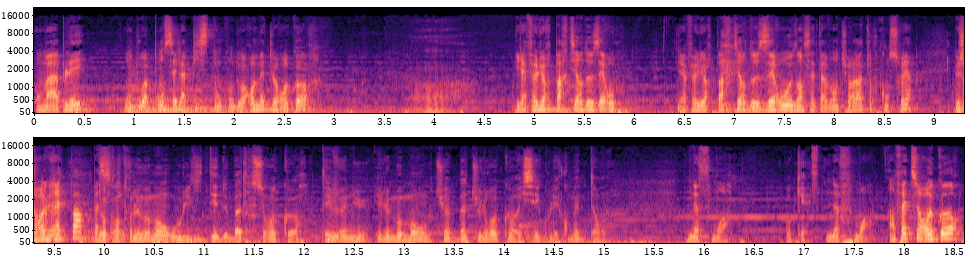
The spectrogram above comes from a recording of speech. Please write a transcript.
on m'a appelé, on doit poncer la piste, donc on doit remettre le record. Ah. Il a fallu repartir de zéro. Il a fallu repartir de zéro dans cette aventure-là, tout reconstruire. Mais je regrette pas, parce Donc que entre le moment où l'idée de battre ce record t'est Mm. venue et le moment où tu as battu le record, il s'est écoulé combien de temps là? 9 mois. Ok. 9 mois. En fait, ce record,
